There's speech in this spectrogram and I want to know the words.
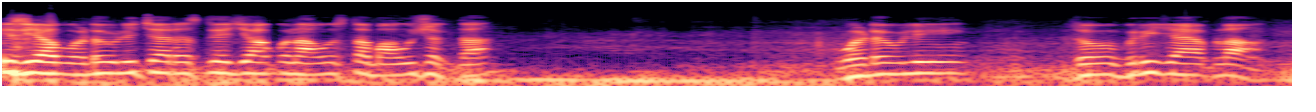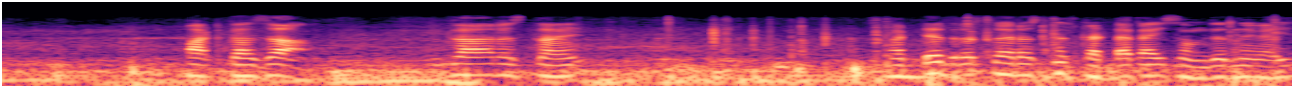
या वडवलीच्या रस्त्याची आपण अवस्था पाहू शकता. वडवली जो ब्रिज आहे आपला फाटकाचा तिथला रस्ता आहे. खड्ड्यात रस्ता रस्त्यात खड्डा काही समजत नाही काही.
